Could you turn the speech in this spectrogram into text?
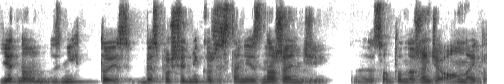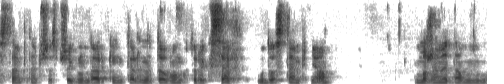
Jedną z nich to jest bezpośrednie korzystanie z narzędzi. Są to narzędzia online dostępne przez przeglądarkę internetową, które KSEF udostępnia. Możemy tam,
